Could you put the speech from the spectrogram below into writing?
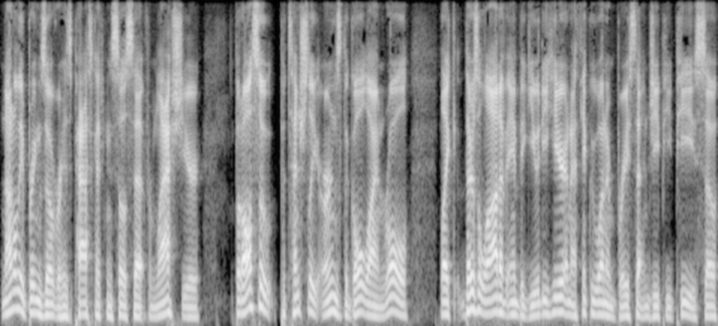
not only brings over his pass catching skill set from last year, but also potentially earns the goal line role, like there's a lot of ambiguity here. And I think we want to embrace that in GPP. So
